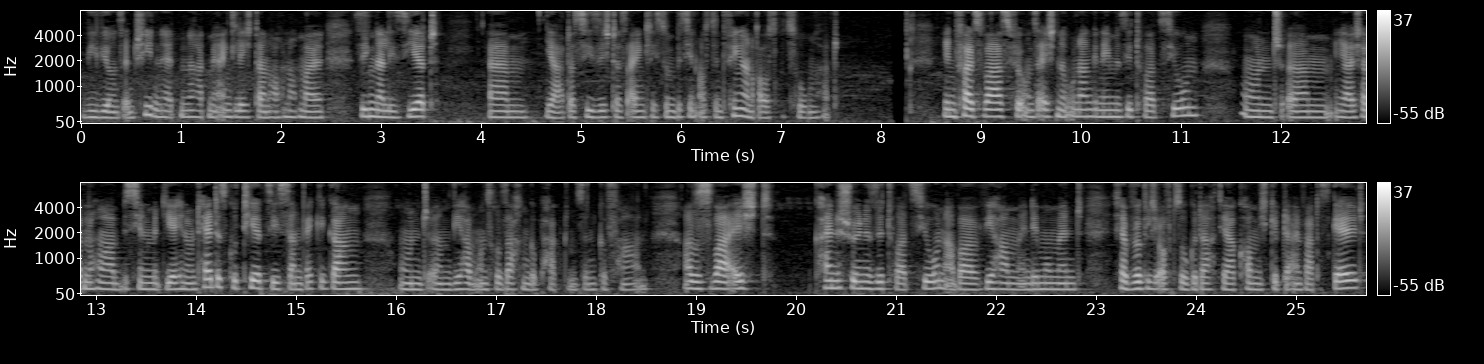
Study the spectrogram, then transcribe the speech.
wie wir uns entschieden hätten, hat mir eigentlich dann auch nochmal signalisiert, ähm, ja, dass sie sich das eigentlich so ein bisschen aus den Fingern rausgezogen hat. Jedenfalls war es für uns echt eine unangenehme Situation. Und ähm, ja, ich habe noch mal ein bisschen mit ihr hin und her diskutiert. Sie ist dann weggegangen und ähm, wir haben unsere Sachen gepackt und sind gefahren. Also es war echt keine schöne Situation, aber wir haben in dem Moment, ich habe wirklich oft so gedacht, ja komm, ich gebe dir einfach das Geld.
